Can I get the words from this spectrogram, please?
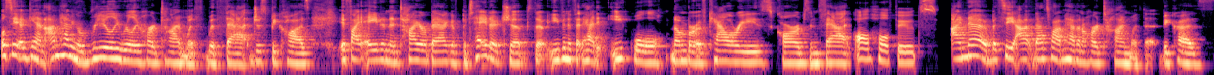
Well, see, again, I'm having a really, really hard time with with that just because if I ate an entire bag of potato chips, that even if it had equal number of calories, carbs, and fat, all whole foods. I know, but see, I, that's why I'm having a hard time with it because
